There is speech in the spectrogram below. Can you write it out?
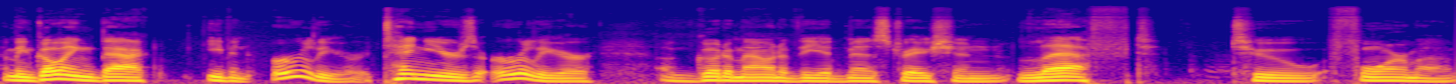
I mean, going back even earlier, 10 years earlier, a good amount of the administration left to form a,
